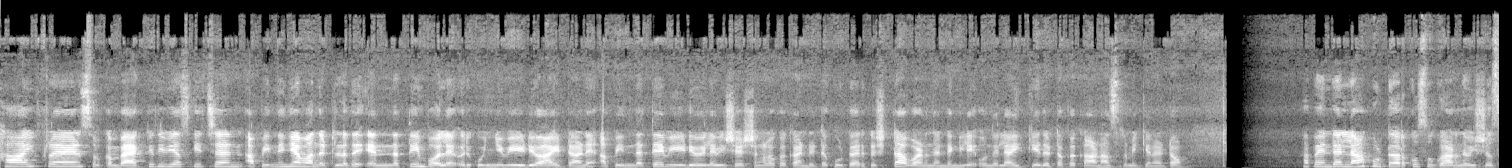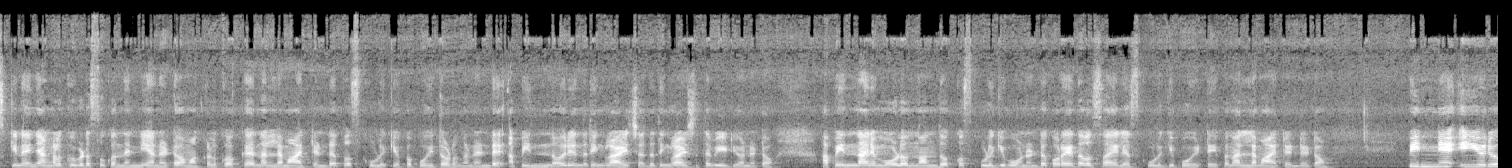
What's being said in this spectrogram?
Hi friends welcome back to Divya's kitchen അപ്പൊ ഇന്ന് ഞാൻ വന്നിട്ടുള്ളത് എന്നത്തെയും പോലെ ഒരു കുഞ്ഞു വീഡിയോ ആയിട്ടാണ്. അപ്പൊ ഇന്നത്തെ വീഡിയോയിലെ വിശേഷങ്ങളൊക്കെ കണ്ടിട്ട് കൂട്ടുകാർക്ക് ഇഷ്ടമാവുകയാണെന്നുണ്ടെങ്കിൽ ഒന്ന് ലൈക്ക് ചെയ്തിട്ടൊക്കെ കാണാൻ ശ്രമിക്കണം കേട്ടോ. അപ്പൊ എന്റെ എല്ലാ കൂട്ടുകാർക്കും സുഖമാണെന്ന് വിശ്വസിക്കുന്നത് ഞങ്ങൾക്കും ഇവിടെ സുഖം തന്നെയാണ് കേട്ടോ. മക്കൾക്കൊക്കെ നല്ല മാറ്റമുണ്ട്. ഇപ്പൊ സ്കൂളിലേക്കൊക്കെ പോയി തുടങ്ങുന്നുണ്ട് അപ്പൊ ഇന്ന് ഒരു ഇന്ന് തിങ്കളാഴ്ച. അത് തിങ്കളാഴ്ചത്തെ വീഡിയോ ആണ് കേട്ടോ. അപ്പൊ ഇന്ന് അനുമോളൊന്നും അന്തൊക്കെ സ്കൂളിലേക്ക് പോകുന്നുണ്ട്. കുറെ ദിവസമായില്ലേ സ്കൂളിലേക്ക് പോയിട്ട്. ഇപ്പൊ നല്ല മാറ്റമുണ്ട് കേട്ടോ. പിന്നെ ഈ ഒരു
